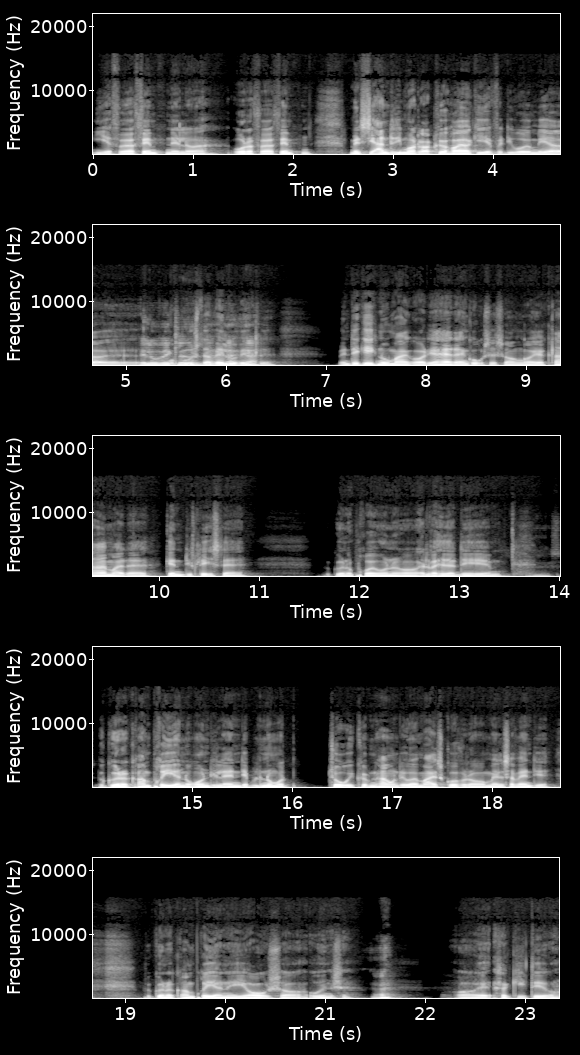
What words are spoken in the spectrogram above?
49-15 eller 48-15, mens de andre, de måtte godt køre højere gear, for de var jo mere øh, Veludviklede. robuste og Ja, ja, ja. veludviklede. Men det gik nu meget godt. Jeg havde da en god sæson, og jeg klarede mig da gennem de fleste af begynderprøverne, og, eller hvad hedder det, øh, begynder Grand Prix'erne rundt i landet. Jeg blev nummer to i København, det var jeg meget skuffet over, men ellers vandt jeg begynder Grand Prix'erne i Aarhus og Odense. Ja. Og øh, så gik det jo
